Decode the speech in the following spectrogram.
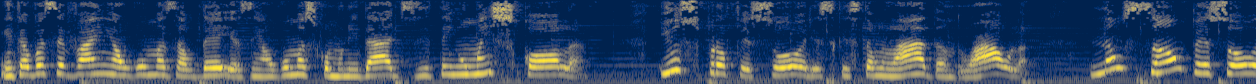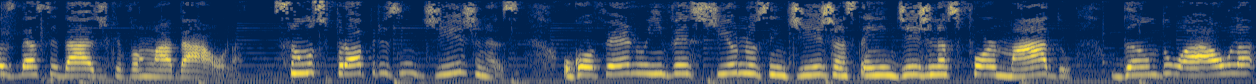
Então você vai em algumas aldeias, em algumas comunidades e tem uma escola. E os professores que estão lá dando aula não são pessoas da cidade que vão lá dar aula são os próprios indígenas. O governo investiu nos indígenas, tem indígenas formado, dando aula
